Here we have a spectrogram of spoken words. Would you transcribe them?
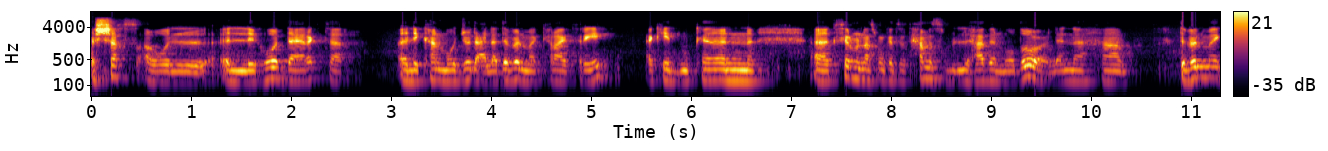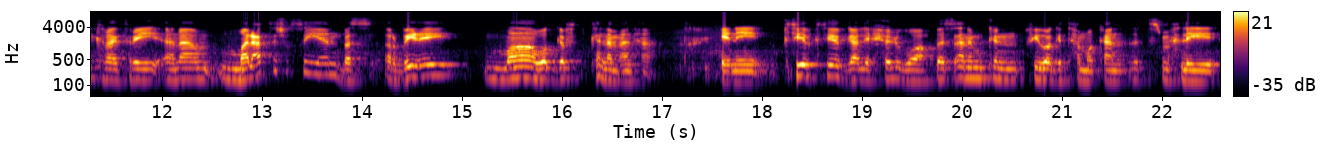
الشخص أو اللي هو ال director اللي كان موجود على Devil May Cry 3 أكيد ممكن آه، كثير من الناس ممكن تتحمس لهذا الموضوع لأنه Devil May Cry 3 أنا ما لعبتها شخصيا بس ربيعي ما وقف تكلم عنها. يعني كثير كثير قال لي حلوة بس أنا ممكن في وقتها ما كان تسمح لي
